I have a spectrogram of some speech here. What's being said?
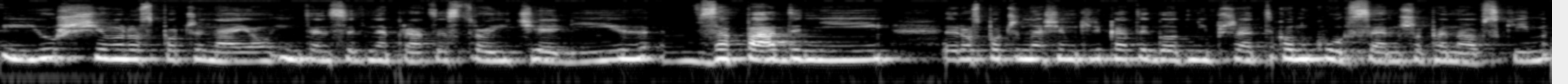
i już się rozpoczynają intensywne prace stroicieli, w zapadni rozpoczyna się kilka tygodni przed konkursem szopenowskim.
